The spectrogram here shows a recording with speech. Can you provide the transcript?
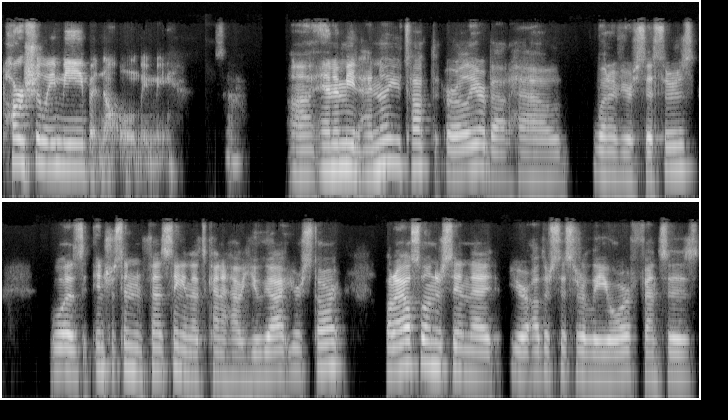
partially me, but not only me. So. Uh, and I mean, I know you talked earlier about how one of your sisters was interested in fencing, and that's kind of how you got your start. But I also understand that your other sister, Leor, fences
